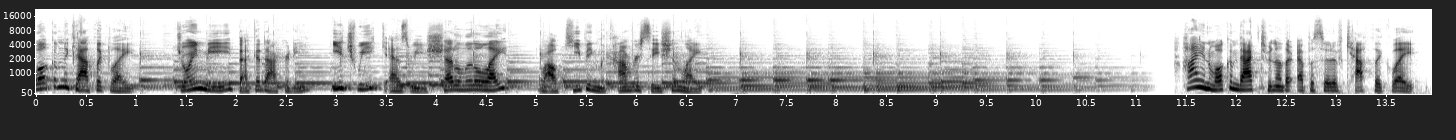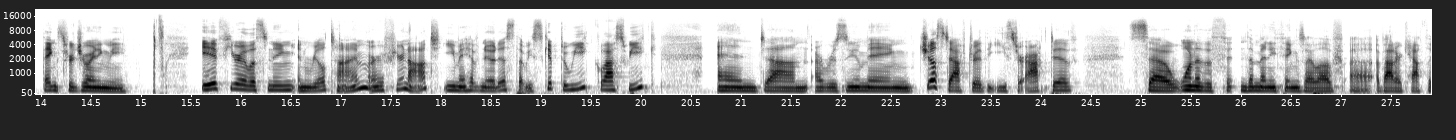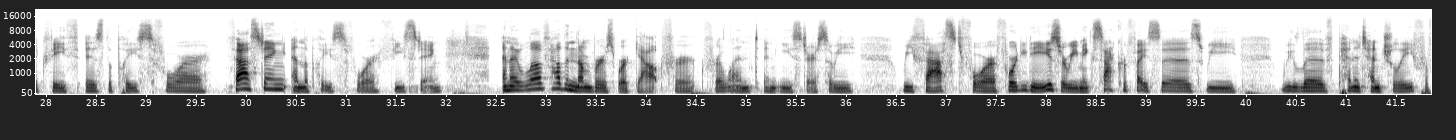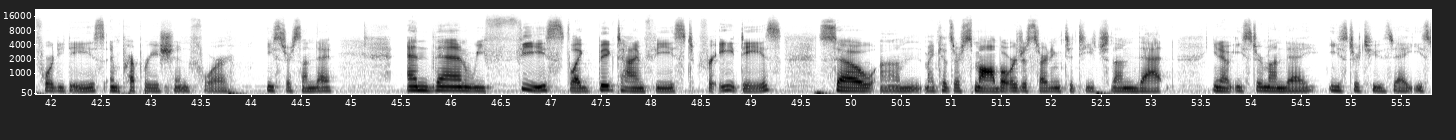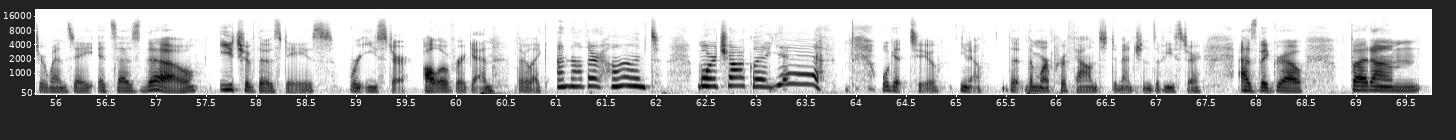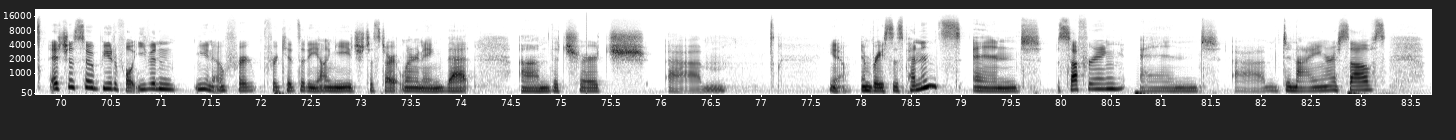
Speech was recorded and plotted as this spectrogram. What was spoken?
Welcome to Catholic Light. Join me, Becca Doherty, each week as we shed a little light while keeping the conversation light. Hi, and welcome back to another episode of Catholic Light. Thanks for joining me. If you're listening in real time, or if you're not, you may have noticed that we skipped a week last week and um, are resuming just after the Easter Octave. So, one of the, th- the many things I love uh, about our Catholic faith is the place for fasting and the place for feasting. And I love how the numbers work out for, for Lent and Easter. So, we, we fast for 40 days or we make sacrifices, we, we live penitentially for 40 days in preparation for Easter Sunday. And then we feast, like big time feast, for eight days. So um, my kids are small, but we're just starting to teach them that you know, Easter Monday, Easter Tuesday, Easter Wednesday, it's as though each of those days were Easter all over again. They're like, another hunt, more chocolate, yeah. We'll get to, you know, the, the more profound dimensions of Easter as they grow. But um, it's just so beautiful, even, you know, for, for kids at a young age to start learning that um, the church. Um, you know, embraces penance and suffering and um, denying ourselves.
